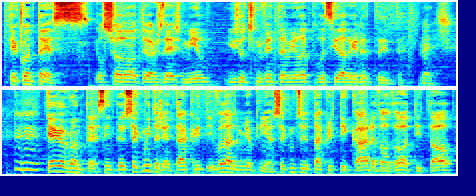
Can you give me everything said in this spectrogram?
O que acontece? Eles só dão até aos 10 mil e os outros 90 mil é publicidade gratuita. né? O que é que acontece? Então, eu sei que muita gente está a criticar, vou dar a minha opinião, sei que muita gente está a criticar a Dodot e tal,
